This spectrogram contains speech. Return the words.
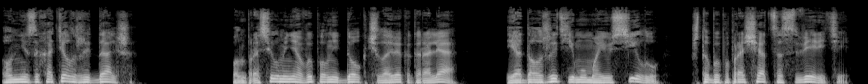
он не захотел жить дальше. Он просил меня выполнить долг человека-короля и одолжить ему мою силу, чтобы попрощаться с Верити.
